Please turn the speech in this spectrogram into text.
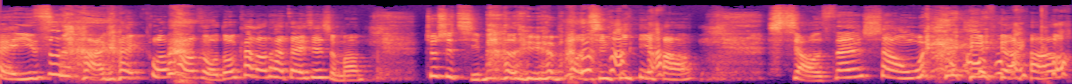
每一次打开 Clubhouse，我都看到他在一些什么，就是奇葩的约炮经历啊，小三上位啊，啊、oh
